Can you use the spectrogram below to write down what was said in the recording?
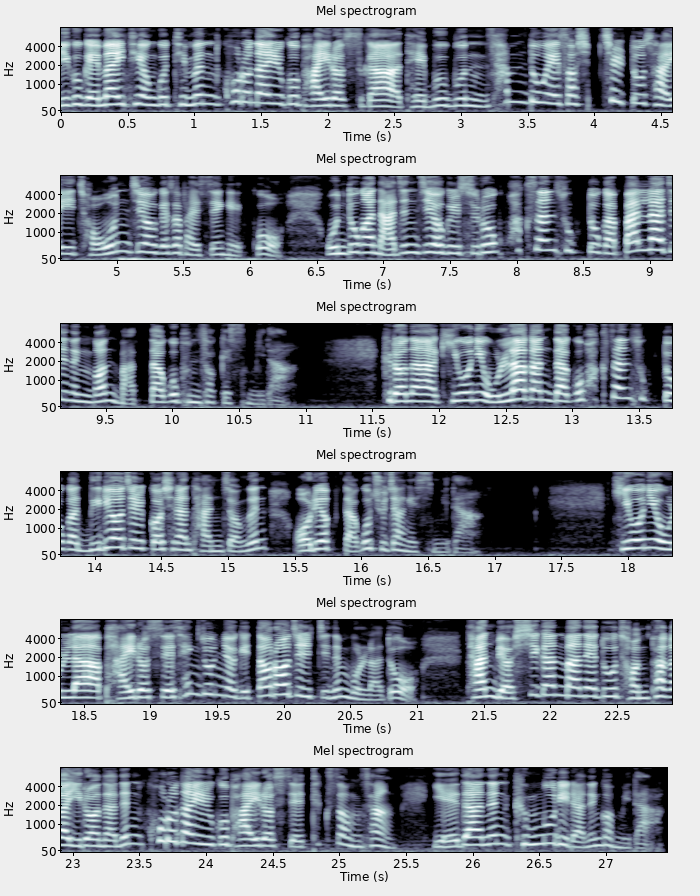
미국 MIT 연구팀은 코로나19 바이러스가 대부분 3도에서 17도 사이 저온 지역에서 발생했고 온도가 낮은 지역일수록 확산 속도가 빨라지는 건 맞다고 분석했습니다. 그러나 기온이 올라간다고 확산 속도가 느려질 것이란 단정은 어렵다고 주장했습니다. 기온이 올라 바이러스의 생존력이 떨어질지는 몰라도 단 몇 시간만 해도 전파가 일어나는 코로나19 바이러스의 특성상 예단은 금물이라는 겁니다.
